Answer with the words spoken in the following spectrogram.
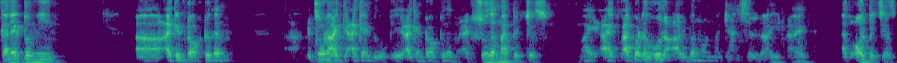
connect to me, uh, I can talk to them. It's what I, I can do. Okay, I can talk to them. I show them my pictures. My I've, I've got a whole album on my cancer. I I have all pictures,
